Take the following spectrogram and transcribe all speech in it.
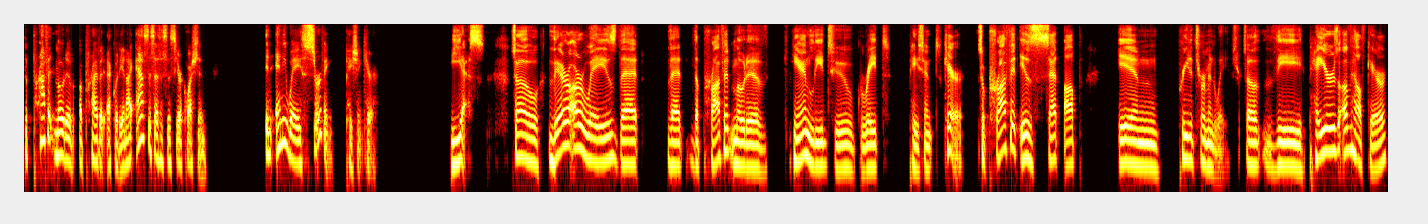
the profit motive of private equity, and I ask this as a sincere question, in any way serving patient care? Yes. So there are ways that that the profit motive can lead to great patient care. So profit is set up in predetermined ways. So the payers of healthcare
